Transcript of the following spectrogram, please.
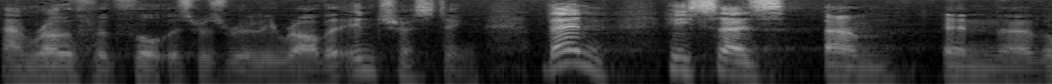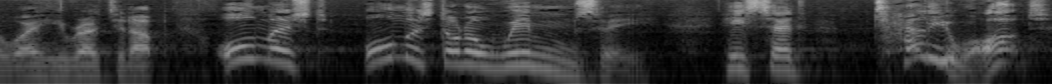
And Rutherford thought this was really rather interesting. Then he says, um, in uh, the way he wrote it up, almost, almost on a whimsy, he said, Tell you what,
